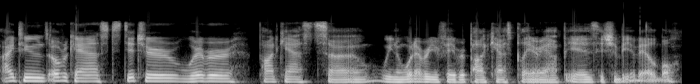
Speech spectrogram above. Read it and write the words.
iTunes, Overcast, Stitcher, wherever podcasts, uh, you know, whatever your favorite podcast player app is, it should be available.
